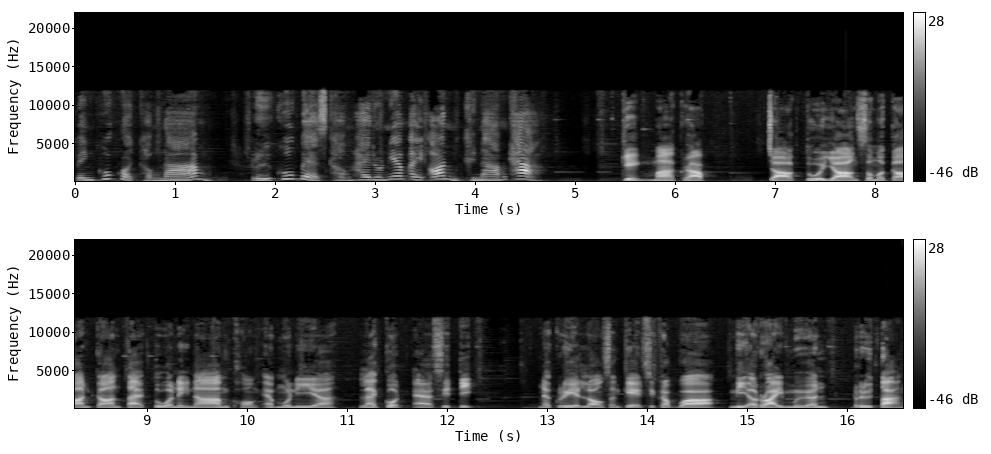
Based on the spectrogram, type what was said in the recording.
เป็นคู่กรดของน้ำหรือคู่เบสของไฮโดรเนียมไอออน คือน้ำค่ะ เก่งมากครับ จากตัวอย่างสมการการแตกตัวในน้ำของแอมโมเนีย และกรดแอซิติก นักเรียนลองสังเกตสิครับว่า มีอะไรเหมือนหรือต่าง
